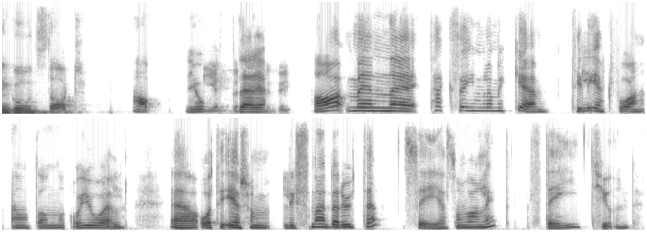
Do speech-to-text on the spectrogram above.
en god start. Ja, jo, det är det. Ja, men eh, tack så himla mycket till er två, Anton och Joel. Eh, och till er som lyssnar där ute säger jag som vanligt, stay tuned.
